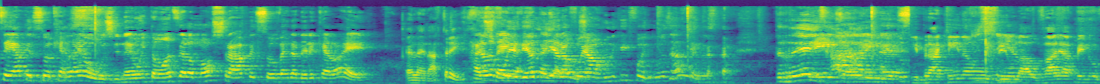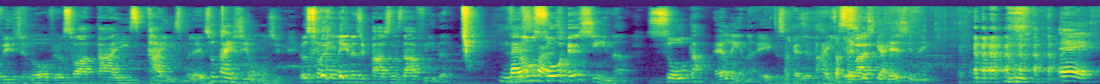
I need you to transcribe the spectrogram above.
ser a pessoa que ela é hoje, né? Ou então antes dela mostrar a pessoa verdadeira que ela é. Ela era atriz. Ela Hashtag foi, ela, Thais e ela Araújo. foi a única que foi duas Helenas. Três rainhas. E pra quem não ouviu Sim. lá, o Vale a Pena Ouvir de Novo, eu sou a Thaís. Thaís, mulher. Eu sou Thaís de onde? Eu sou a Helena de Páginas da Vida. Não Nessa- sou Regina. Sou Ta Helena. Eita, só quer dizer Thaís. Eu acho que é a Regina, hein? É.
